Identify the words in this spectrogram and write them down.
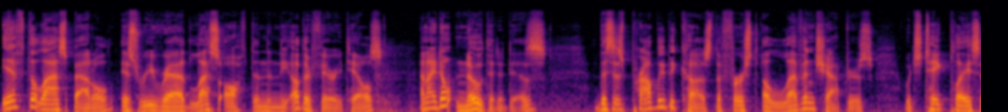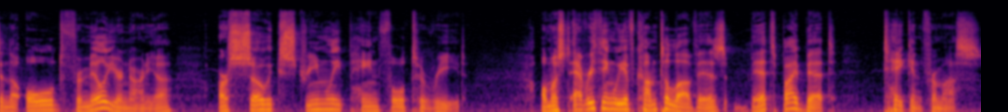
if the last battle is reread less often than the other fairy tales, and I don't know that it is, this is probably because the first 11 chapters, which take place in the old, familiar Narnia, are so extremely painful to read. Almost everything we have come to love is, bit by bit, taken from us.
